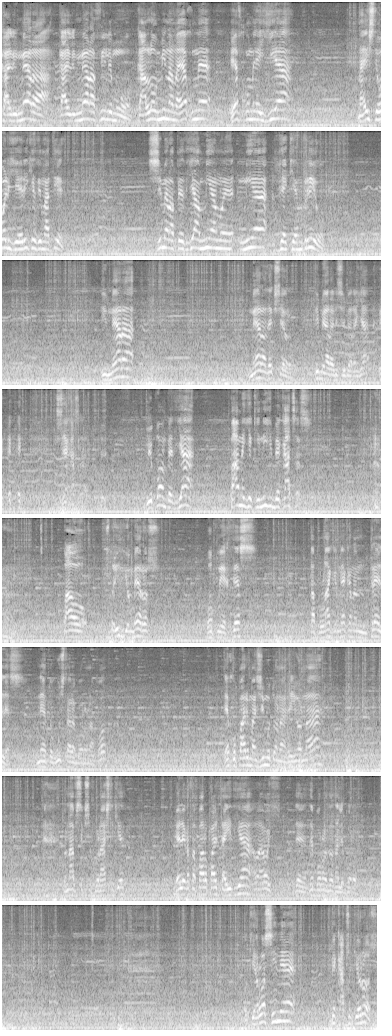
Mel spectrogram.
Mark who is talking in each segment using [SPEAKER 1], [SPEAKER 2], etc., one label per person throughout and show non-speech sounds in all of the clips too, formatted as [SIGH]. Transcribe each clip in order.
[SPEAKER 1] Καλημέρα, καλημέρα φίλοι μου. Καλό μήνα να έχουμε. Εύχομαι υγεία. Να είστε όλοι γεροί και δυνατοί. Σήμερα παιδιά μία, Νοε... μία Δεκεμβρίου. Η μέρα... Μέρα δεν ξέρω. Τι μέρα είναι σήμερα, για; [LAUGHS] Ξέχασα. Λοιπόν παιδιά, πάμε για κυνήγι μπεκάτσας [CLEARS THROAT] πάω στο ίδιο μέρος όπου εχθές τα πουλάκια με έκαναν τρέλες. Ναι το γούσταρα μπορώ να πω. Έχω πάρει μαζί μου τον Αρίωνα. [CLEARS THROAT] Τον άφησε ξεκουράστηκε. Έλεγα θα πάρω πάλι τα ίδια αλλά όχι δεν, δεν μπορώ να τα ταλαιπωρώ ο καιρός είναι καιρός.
